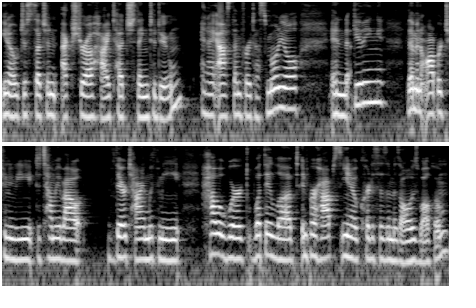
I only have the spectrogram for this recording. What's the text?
you know, just such an extra high touch thing to do. And I ask them for a testimonial and giving them an opportunity to tell me about their time with me, how it worked, what they loved, and perhaps, you know, criticism is always welcome,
